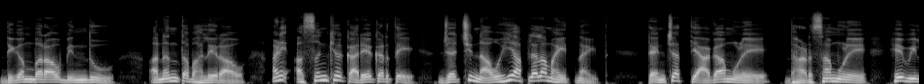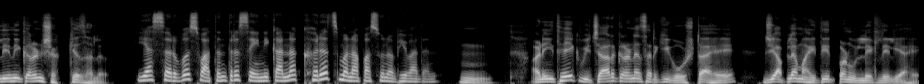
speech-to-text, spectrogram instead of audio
दिगंबराव बिंदू अनंत भालेराव आणि असंख्य कार्यकर्ते ज्याची नावही आपल्याला माहीत नाहीत त्यांच्या त्यागामुळे धाडसामुळे हे विलिनीकरण शक्य झालं. या सर्व स्वातंत्र्य सैनिकांना खरंच मनापासून अभिवादन. आणि इथे एक विचार करण्यासारखी गोष्ट आहे जी आपल्या माहितीत पण उल्लेखलेली आहे.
